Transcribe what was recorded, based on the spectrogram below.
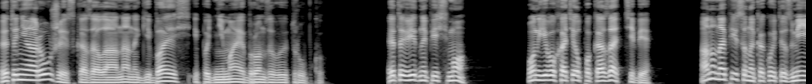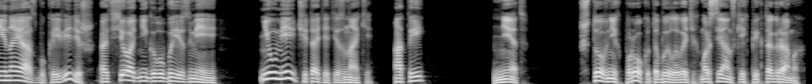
«Это не оружие», — сказала она, нагибаясь и поднимая бронзовую трубку. «Это, видно, письмо. Он его хотел показать тебе. Оно написано какой-то змеиной азбукой, видишь? А все одни голубые змеи. Не умею читать эти знаки. А ты? Нет. Что в них проку-то было в этих марсианских пиктограммах?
